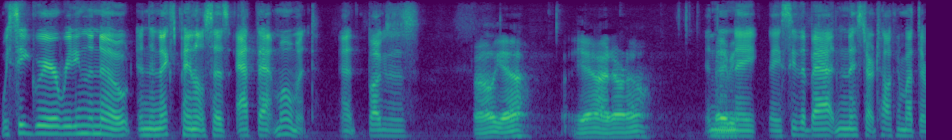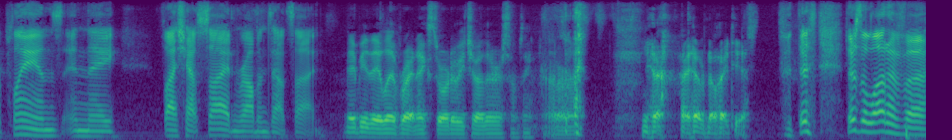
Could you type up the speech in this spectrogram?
we see Greer reading the note, and the next panel it says at that moment at Bugs's, Oh yeah, yeah. I don't know. and Maybe. then they they see the bat and they start talking about their plans, and they flash outside, and Robin's outside. Maybe they live right next door to each other or something. I don't know. yeah, I have no idea. there's there's a lot of uh,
